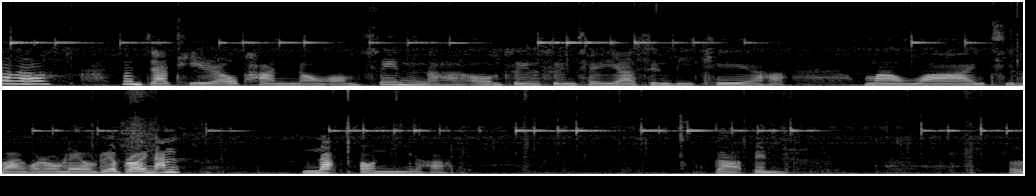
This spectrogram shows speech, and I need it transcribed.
นะคะหลังจากทีเราพันน้องออมสิ้นนะคะ ออมสินสินชยาสินบีเคนะคะ มาไว้ที่บ้านของเราแล้วเรียบร้อยนั้น ณ ตอนนี้นะคะ ก็เป็น เอ่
